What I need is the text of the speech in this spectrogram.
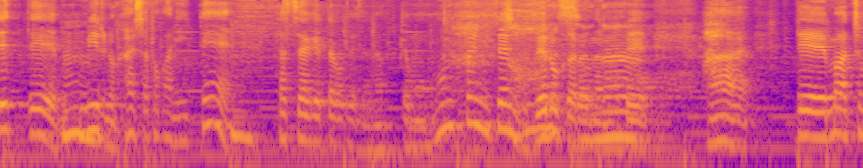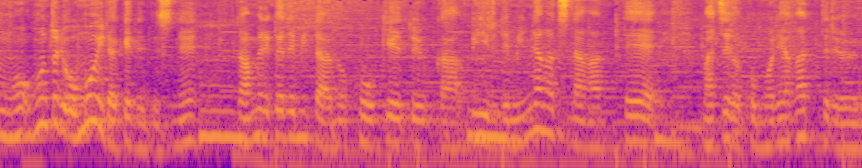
てて、うんビールの会社とかにいてん立ち上げたわけじゃなくてもう本当に全部ゼロからなのでねはい。でまあ、ちょっともう本当に思いだけでですね、うん。アメリカで見たあの光景というかビールでみんながつながって、うん。街がこう盛り上がってる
